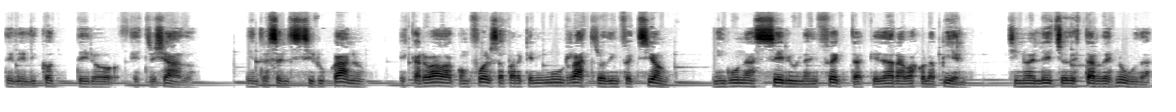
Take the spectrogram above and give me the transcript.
del helicóptero estrellado, mientras el cirujano escarbaba con fuerza para que ningún rastro de infección, ninguna célula infecta quedara bajo la piel sino el hecho de estar desnuda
